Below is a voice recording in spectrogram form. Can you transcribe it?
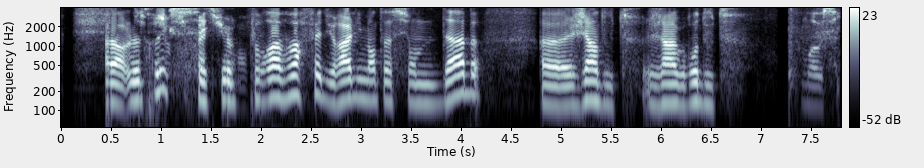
Alors le Je- truc, c'est que sûr, en fait. pour avoir fait du réalimentation de DAB, euh, j'ai un doute, j'ai un gros doute. Moi aussi.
